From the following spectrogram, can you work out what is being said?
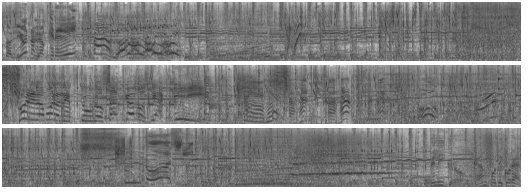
Eso dolió, ¿no lo cree? ¡Por el amor a Neptuno, salgamos de aquí! ¡Oh! ¡Oh, sí! Peligro, campo de coral.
